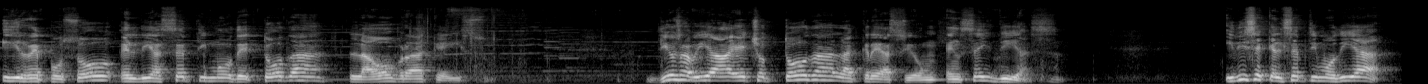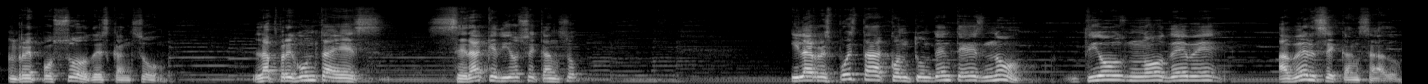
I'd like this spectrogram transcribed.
y reposó el día séptimo de toda la obra que hizo. Dios había hecho toda la creación en seis días. Y dice que el séptimo día reposó, descansó. La pregunta es, ¿será que Dios se cansó? Y la respuesta contundente es no. Dios no debe haberse cansado,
